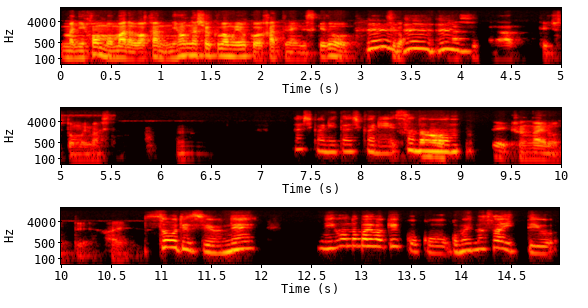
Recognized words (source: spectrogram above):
まあ、日本もまだわかんない、日本の職場もよく分かってないんですけど、うんすごいうんうん話かなってちょっと思いました。確かに確かにそので、考えろって。はい。そうですよね。日本の場合は結構こうごめんなさいっていう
